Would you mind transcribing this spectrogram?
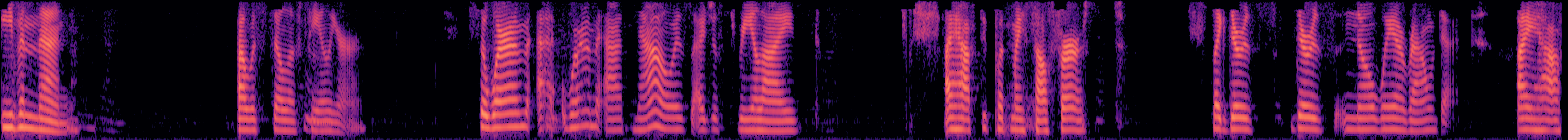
Even then, I was still a hmm. failure. So where I'm at, where I'm at now is I just realized I have to put myself first. Like there's there's no way around it. I have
